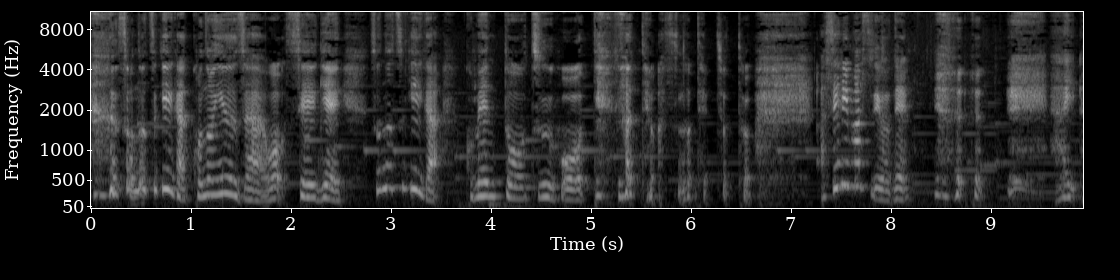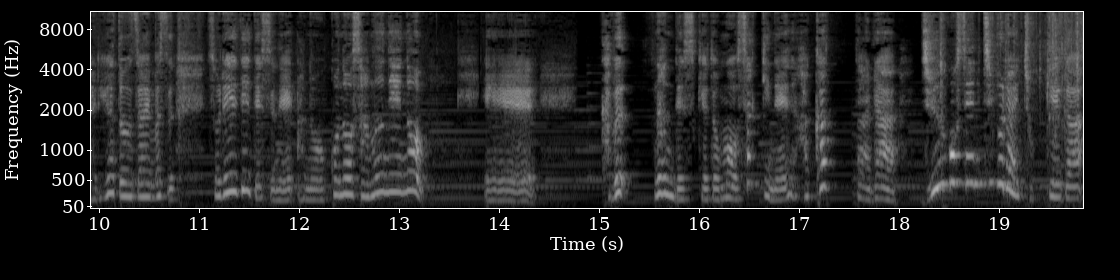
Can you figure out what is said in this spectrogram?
その次がこのユーザーを制限。その次がコメントを通報ってなってますので、ちょっと焦りますよね。はい、ありがとうございます。それでですね、あの、このサムネの、えー、株なんですけども、さっきね、測ったら15センチぐらい直径があ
